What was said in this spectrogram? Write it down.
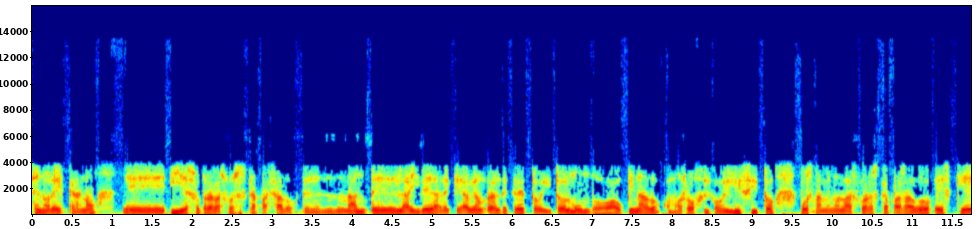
en Oreca, ¿no? Eh, y es otra de las cosas que ha pasado, que ante la idea de que había un real decreto y todo el mundo ha opinado, como es lógico y lícito, pues también una de las cosas que ha pasado es que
